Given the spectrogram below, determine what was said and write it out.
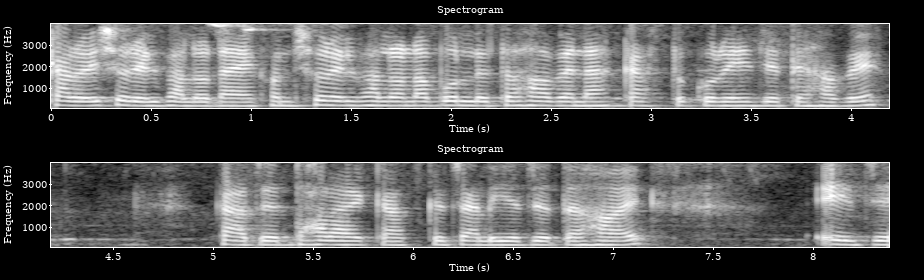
কারোই শরীর ভালো না, এখন শরীর ভালো না বললে তো হবে না, কাজ তো করেই যেতে হবে। কাজের ধারায় কাজকে চালিয়ে যেতে হয়। এই যে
